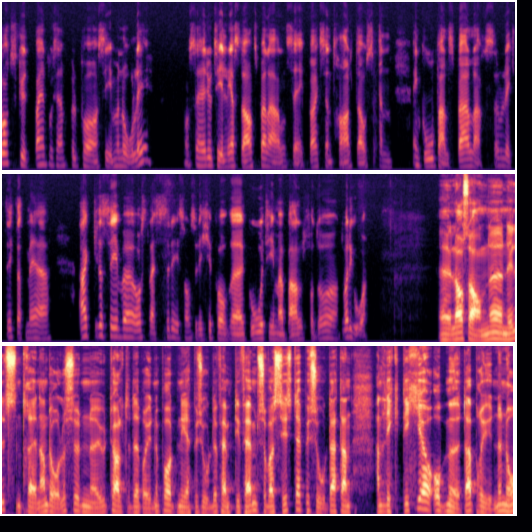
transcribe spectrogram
godt skuddbein f.eks. på Simen Nordli. Og så er det jo tidligere startspiller Erlend Segberg sentralt også en, en, god ballspiller. Så det er viktig at vi er aggressive og stresser de sånn at de ikke får uh, gode tid med ball, for da var de gode. Eh, Lars Arne Nilsen, treneren Ålesund, eh, uttalte til Brynepodden i episode 55, som var siste episode, at han, han likte ikke å møte Bryne nå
